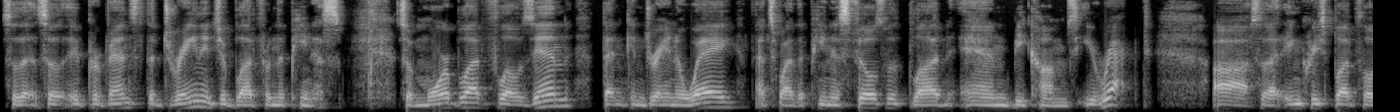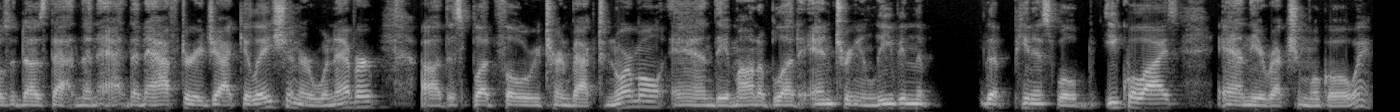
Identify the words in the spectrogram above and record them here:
So that so it prevents the drainage of blood from the penis. So more blood flows in, then can drain away. That's why the penis fills with blood and becomes erect. Uh, so that increased blood flows, it does that. And then, then after ejaculation or whenever, uh, this blood flow will return back to normal and the amount of blood entering and leaving the, the penis will equalize and the erection will go away.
